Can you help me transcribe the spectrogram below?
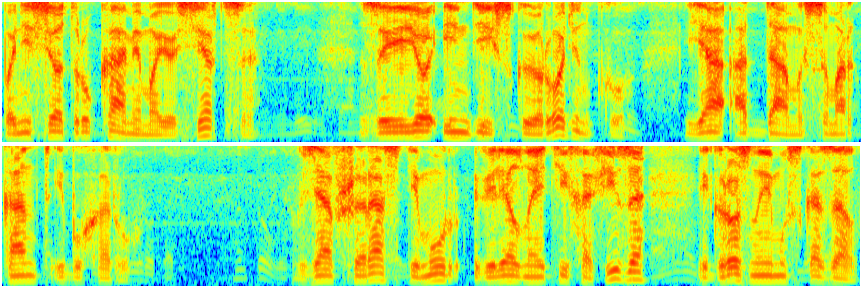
понесет руками мое сердце, за ее индийскую родинку я отдам и Самарканд, и Бухару». Взяв Шираз, Тимур велел найти Хафиза и грозно ему сказал,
